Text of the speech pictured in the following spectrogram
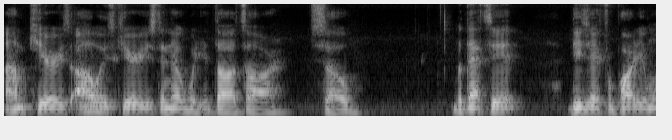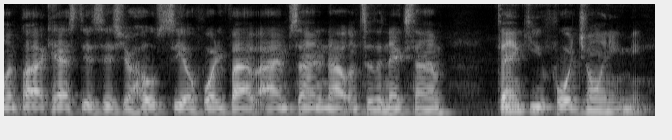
I'm curious, always curious to know what your thoughts are. So, but that's it. DJ for Party of One podcast. This is your host, CO45. I am signing out until the next time. Thank you for joining me.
